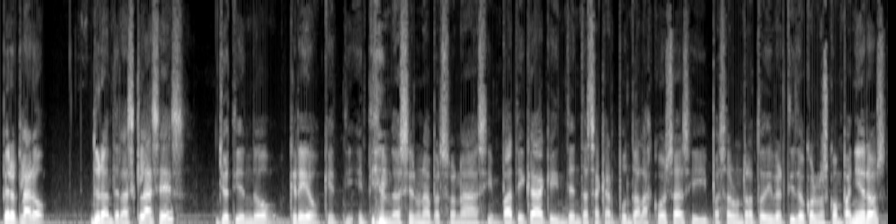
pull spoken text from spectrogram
Pero claro, durante las clases yo tiendo, creo que tiendo a ser una persona simpática, que intenta sacar punto a las cosas y pasar un rato divertido con los compañeros.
